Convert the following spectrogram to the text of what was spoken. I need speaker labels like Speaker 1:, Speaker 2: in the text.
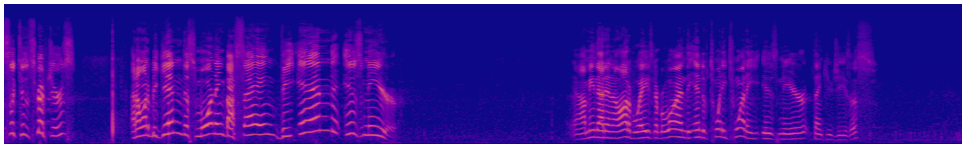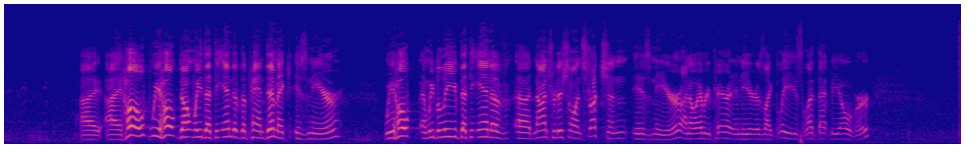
Speaker 1: let's look to the scriptures. And I want to begin this morning by saying the end is near. Now, I mean that in a lot of ways. Number one, the end of 2020 is near. Thank you, Jesus. I, I hope, we hope, don't we, that the end of the pandemic is near. We hope and we believe that the end of uh, non traditional instruction is near. I know every parent in here is like, please let that be over.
